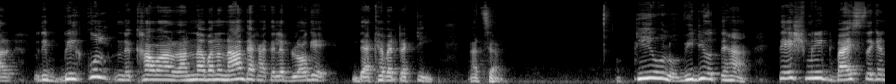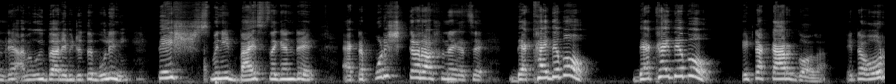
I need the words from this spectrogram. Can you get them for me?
আর যদি বিলকুল খাওয়া, রান্না বান্না না দেখায়, তাহলে ব্লগে দেখাবে দেখাবেটা কি? আচ্ছা কি হলো ভিডিওতে? হ্যাঁ তেইশ মিনিট বাইশ সেকেন্ডে, আমি ওই বারে ভিডিওতে বলিনি, তেইশ মিনিট বাইশ সেকেন্ডে একটা পরিষ্কার আসনে গেছে। দেখাই দেব? দেখাই দেব? এটা কার গলা? এটা ওর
